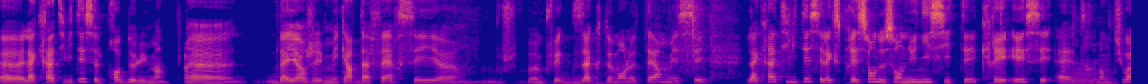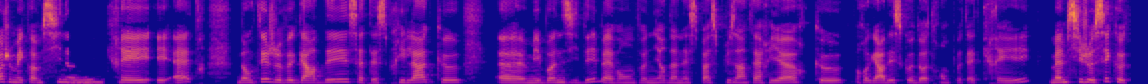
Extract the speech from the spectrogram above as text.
euh, la créativité, c'est le propre de l'humain. Euh, D'ailleurs, j'ai mes cartes d'affaires, c'est, je ne sais plus exactement le terme, mais c'est la créativité, c'est l'expression de son unicité. Créer, c'est être. Donc, tu vois, je mets comme synonyme créer et être. Donc, tu sais, je veux garder cet esprit-là que euh, mes bonnes idées ben, vont venir d'un espace plus intérieur que regarder ce que d'autres ont peut-être créé. Même si je sais que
